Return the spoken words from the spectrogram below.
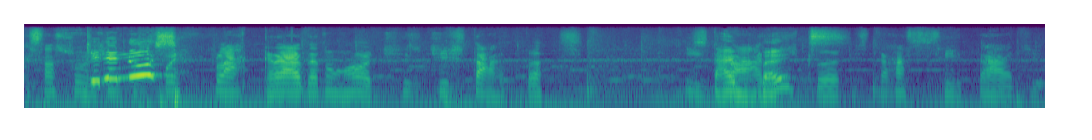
essa sujeita denúncia? foi flagrada no rodízio de Starbucks. Em Starbucks? pubs da cidade.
